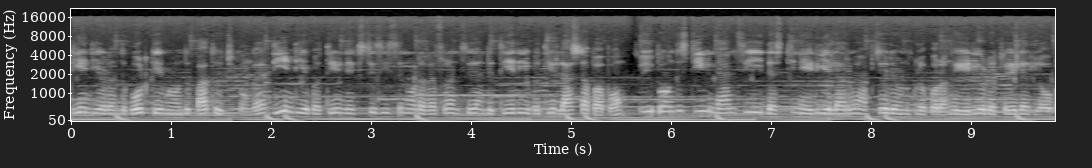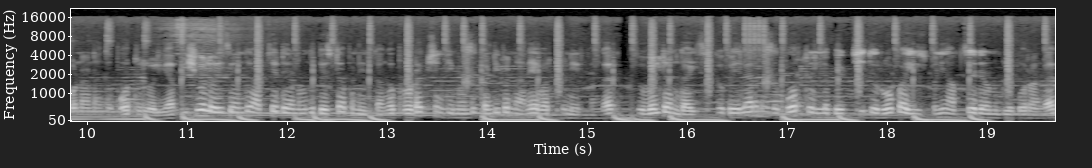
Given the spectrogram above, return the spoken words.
டிஎன்டியோட அந்த போர்ட் கேமை வந்து பார்த்து வச்சுக்கோங்க. டிஎன்டியை பற்றியும் நெக்ஸ்ட் சீசனோட ரெஃபரன்ஸ் அண்ட் தியரியை பற்றியும் லாஸ்ட்டாக பார்ப்போம். ஸோ இப்போ வந்து ஸ்டீவ் நான்சி டஸ்டின் எடி எல்லாருமே அப்சைட் டவுனுக்குள்ளே போகிறாங்க எடியோட ட்ரெய்லரில் ஓப்பன் ஆன அந்த போர்ட்டல் வழியாக விஷுவல் வைஸ் வந்து அப்சைட் டவுன் வந்து பெஸ்ட்டாக பண்ணியிருக்காங்க. ப்ரொடக்ஷன் டீம் வந்து கண்டிப்பாக நிறைய ஒர்க் பண்ணியிருக்காங்க. ஸோ வெல்டன் கைஸ் ஸோ இப்போ எல்லாருமே இந்த போர்ட்டலில் பெட்ஷீட் ரோப்பா யூஸ் பண்ணி அப்சைட் டவுனுக்குள்ளே போகிறாங்க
